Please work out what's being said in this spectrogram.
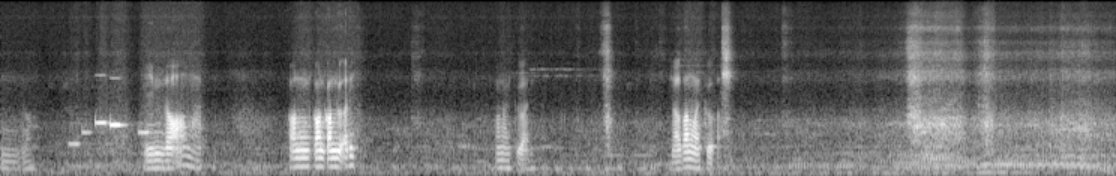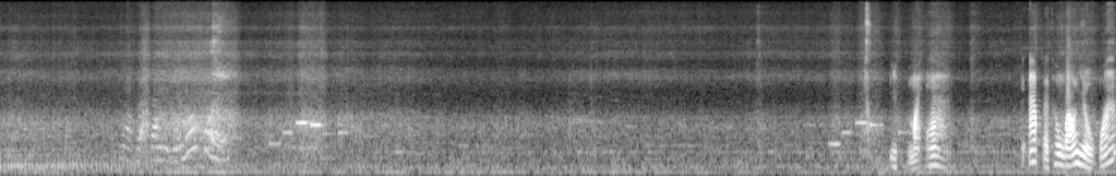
Ừ, nhìn rõ mà. Con con con nữa đi. Con ngoài cửa đi. Nó con ngoài cửa Nhà vợ ra mình muốn đốt thôi ịt mẹ. Cái app này thông báo nhiều quá.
